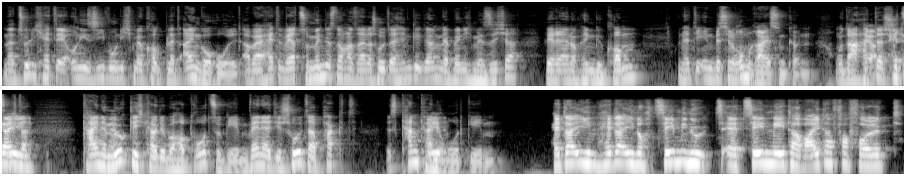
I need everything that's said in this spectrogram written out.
Natürlich hätte er Onisivo nicht mehr komplett eingeholt, aber er hätte, wäre zumindest noch an seiner Schulter hingegangen, da bin ich mir sicher, wäre er noch hingekommen und hätte ihn ein bisschen rumreißen können. Und da hat Ja, der hätte er Schiedsrichter keine Möglichkeit überhaupt rot zu geben. Wenn er die Schulter packt, es kann keine Eben. Rot geben. Hätte er ihn, hätte er ihn noch 10, Minuten, äh, 10 Meter weiter verfolgt,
